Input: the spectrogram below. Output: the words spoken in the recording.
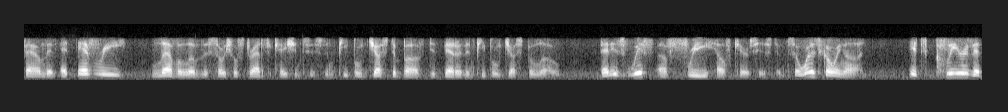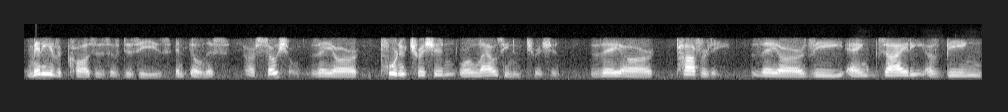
found that at every level of the social stratification system, people just above did better than people just below. That is with a free healthcare system. So, what is going on? It's clear that many of the causes of disease and illness are social. They are poor nutrition or lousy nutrition. They are poverty they are the anxiety of being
